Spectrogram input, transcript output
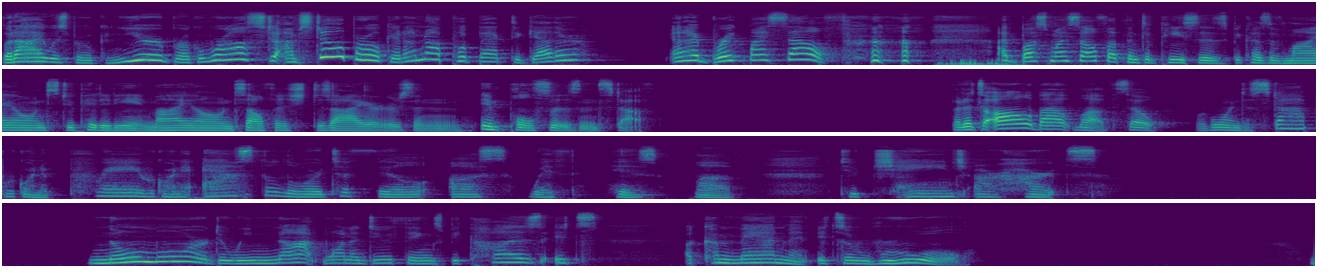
But I was broken. You're broken. We're all still, I'm still broken. I'm not put back together. And I break myself. I bust myself up into pieces because of my own stupidity and my own selfish desires and impulses and stuff. But it's all about love. So we're going to stop. We're going to pray. We're going to ask the Lord to fill us with His love, to change our hearts. No more do we not want to do things because it's a commandment, it's a rule.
